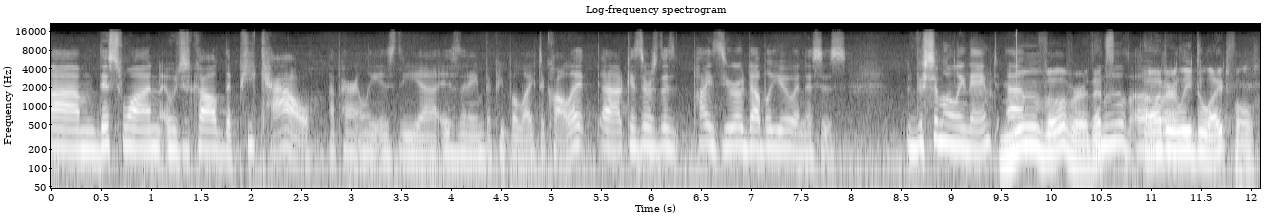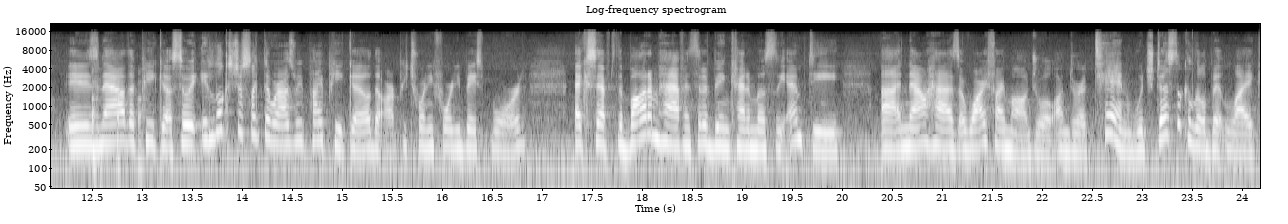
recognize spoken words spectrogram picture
Um, this one, which is called the Picow, apparently is the uh, is the name that people like to call it because there's the Pi Zero W, and this is similarly named. Um, Move over. That's move over. utterly delightful. It is now the Pico. So it, it looks just like the Raspberry Pi Pico, the RP2040 based board, except the bottom half, instead of being kind of mostly empty, uh, now has a Wi Fi module under a tin, which does look a little bit like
